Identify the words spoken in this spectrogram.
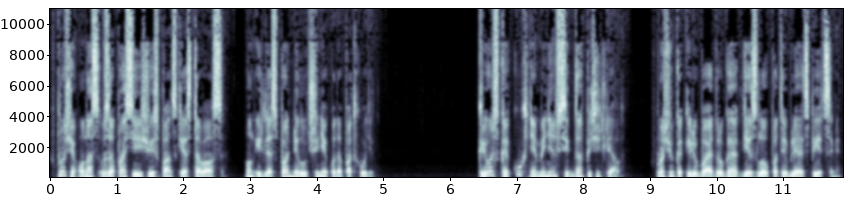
Впрочем, у нас в запасе еще испанский оставался. Он и для спальни лучше некуда подходит. Креольская кухня меня всегда впечатляла. Впрочем, как и любая другая, где злоупотребляют специями.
